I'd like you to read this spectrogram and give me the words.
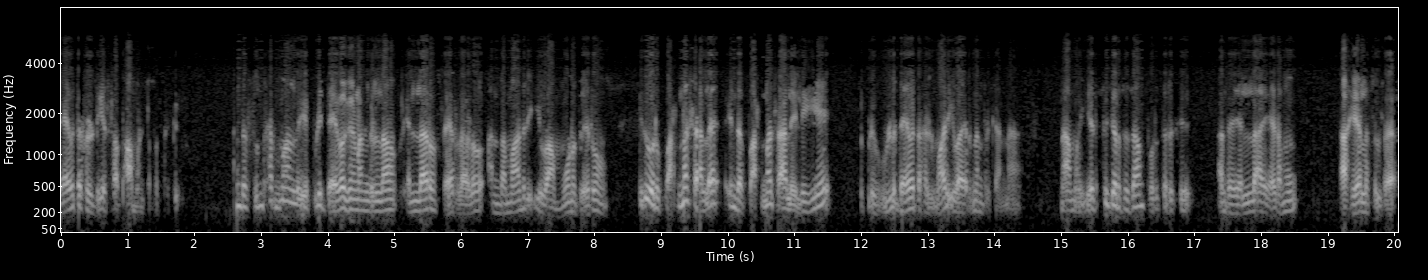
தேவதைகளுடைய சபா மண்டபத்துக்கு. அந்த சுந்தர்மால எப்படி தேவகணங்கள்லாம் எல்லாரும் சேர்றாளோ அந்த மாதிரி இவா மூணு பேரும் இது ஒரு பர்ணசாலை. இந்த பர்ணசாலையிலேயே இப்படி உள்ள தேவதைகள் மாதிரி இவா இருந்துட்டு நாம எடுத்துக்கிறது தான் பொறுத்து இருக்கு. அந்த எல்லா இடமும் ஆகையால சொல்றார்.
